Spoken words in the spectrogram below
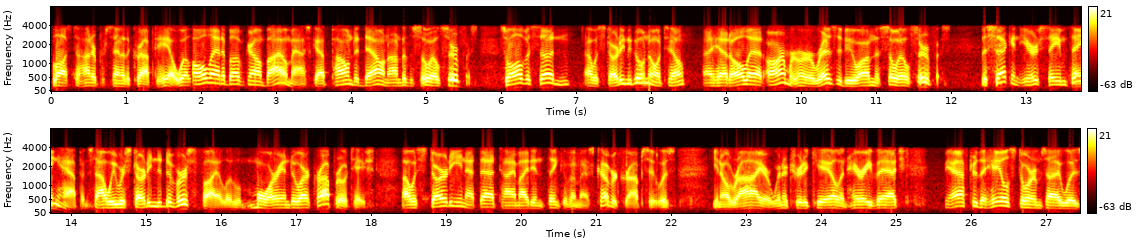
Lost 100% of the crop to hail. Well, all that above ground biomass got pounded down onto the soil surface. So all of a sudden, I was starting to go no-till. I had all that armor or residue on the soil surface. The second year, same thing happens. Now we were starting to diversify a little more into our crop rotation. I was starting at that time. I didn't think of them as cover crops. It was, you know, rye or winter triticale and hairy vetch. After the hailstorms, I was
